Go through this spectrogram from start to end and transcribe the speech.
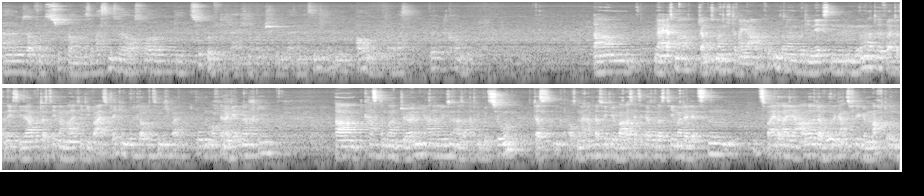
Analyse auf uns zukommen? Also was sind so Herausforderungen, die zukünftig eigentlich eine Rolle spielen werden? Jetzt nicht im Augenblick, aber was wird kommen? Ähm, na, erstmal, da muss man nicht drei Jahre gucken, sondern nur die nächsten Monate, vielleicht das nächste Jahr wird das Thema Multi-Device-Tracking, wird glaube ich ziemlich weit oben auf der Agenda stehen. Ähm, Customer Journey Analysen, also Attribution. Das, aus meiner Perspektive war das jetzt eher so das Thema der letzten zwei, drei Jahre. Da wurde ganz viel gemacht und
